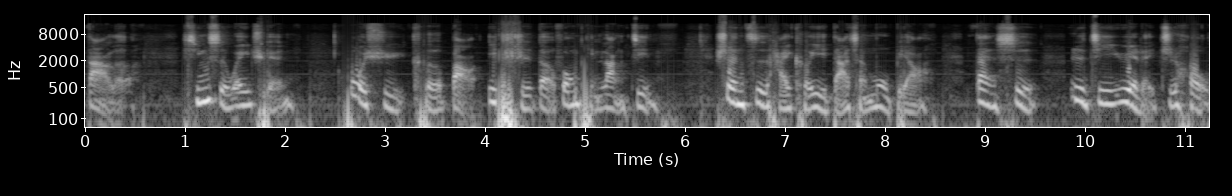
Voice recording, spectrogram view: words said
大了。行使威权或许可保一时的风平浪静，甚至还可以达成目标，但是日积月累之后，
